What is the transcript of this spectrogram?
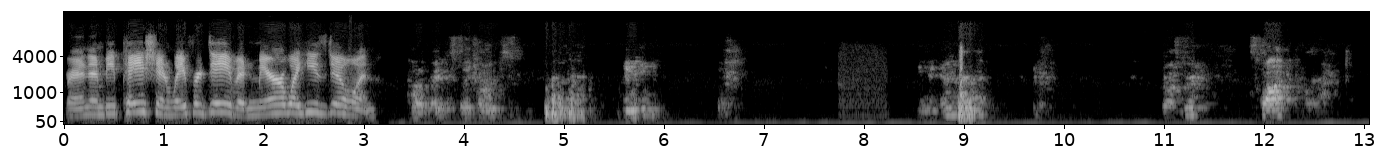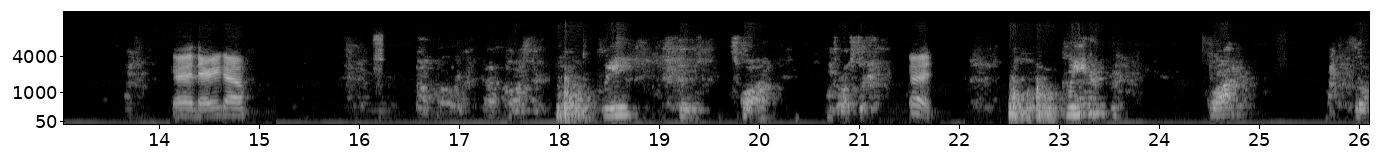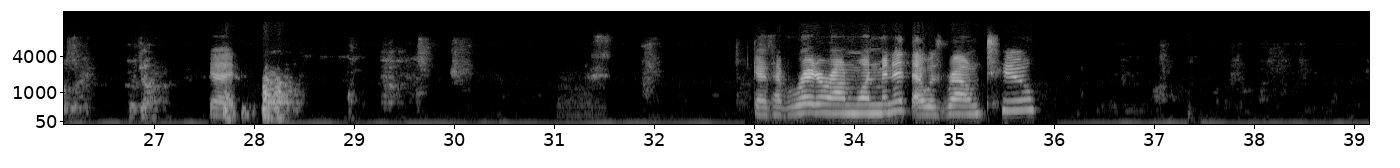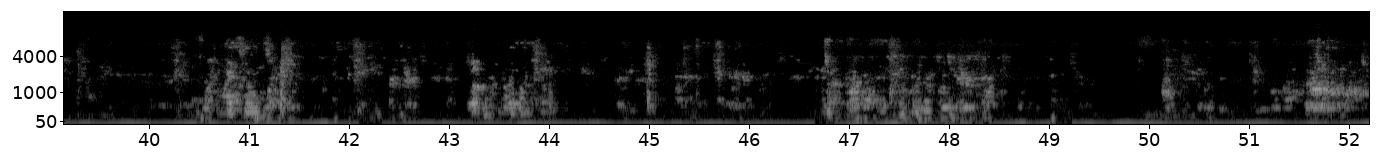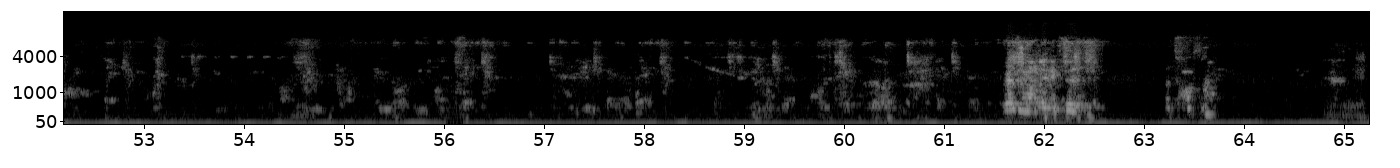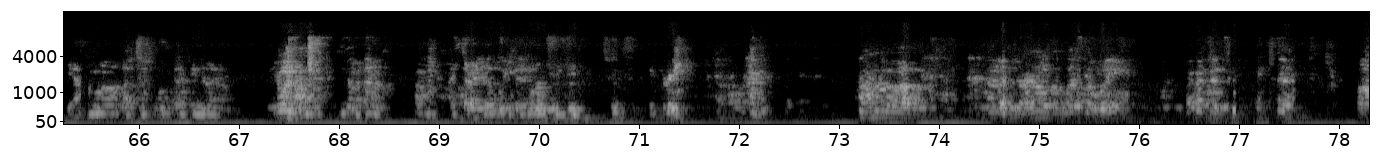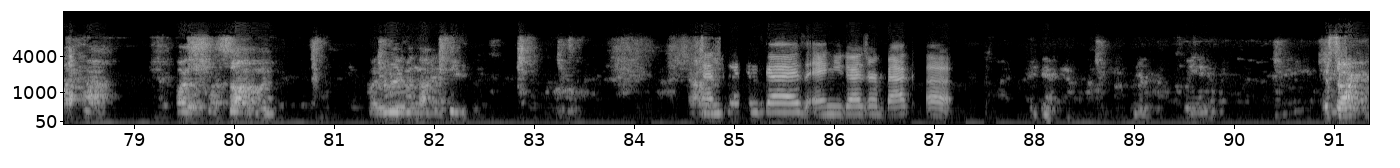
Brandon, be patient. Wait for David. Mirror what he's doing. Squat. Good. There you go. Clean. Squat. Thruster. Good. Clean. Squat. Thruster. Good job. Good. You Guys have right around one minute. That was round two. My. My. That's awesome. Yeah, I'm uh, that's one fifty nine. You went up? No, down. Um, I started the week at one fifty two sixty three. I'm uh, on a journal to list the weight. I got to two point six. Last time. I was I saw it on my rhythm that I see. 10 seconds, guys, and you guys are back up. You start.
